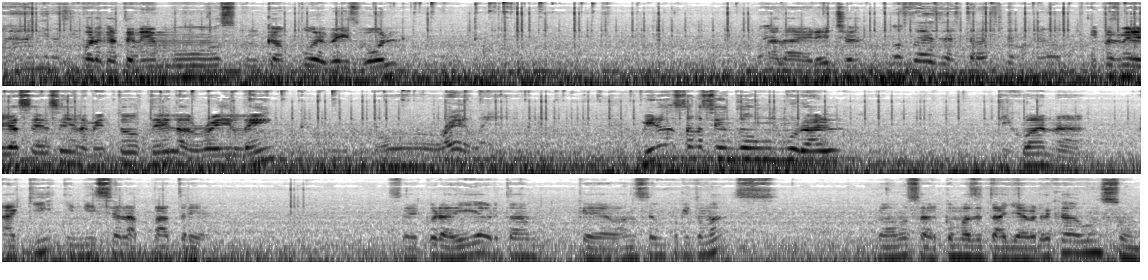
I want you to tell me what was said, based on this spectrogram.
Ah, mira, sí. Por acá tenemos un campo de béisbol a la derecha. No está desde atrás de manera. Y pues mira, ya sé el señalamiento de la Ray Lane. Really? Mira, están haciendo un mural Tijuana. Aquí inicia la patria. Se ve curadilla, ahorita que avance un poquito más. Lo vamos a ver con más detalle. A ver, deja un zoom.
